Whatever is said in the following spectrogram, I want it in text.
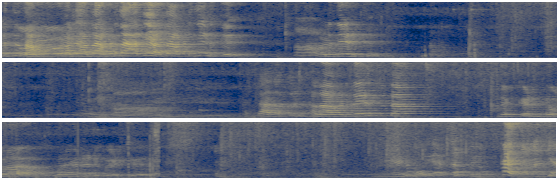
എടുത്തതാ അത് അവിടുന്ന് ആദ്യം അത് അവിടുന്ന് എടുക്ക് ആ അവിടുന്ന് എടുക്ക്? അത് അവിടുന്ന് എടുത്തതാ ഇതൊക്കെ എടുത്തോളാ കുക്കറെ പേടിച്ചു പേടിച്ചത് വീണ് പോയി അച്ഛമ്മക്ക്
